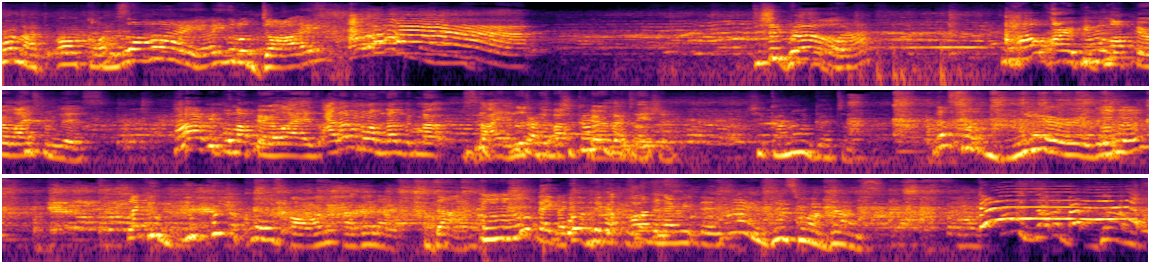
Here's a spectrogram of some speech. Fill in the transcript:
Fun at all costs. Why? Are you gonna die? ah! Did she break her back? How are people not paralyzed from this? How are people not paralyzed? I don't know. I'm not thinking about dying. I'm Look just thinking at her. about She cannot get up. paralyzation. She cannot get up. That's so weird. Mhm. Like you, you put your clothes on are gonna die. Mm-hmm. Like, Like, put makeup on and everything. How is this one dance? How is that dance?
